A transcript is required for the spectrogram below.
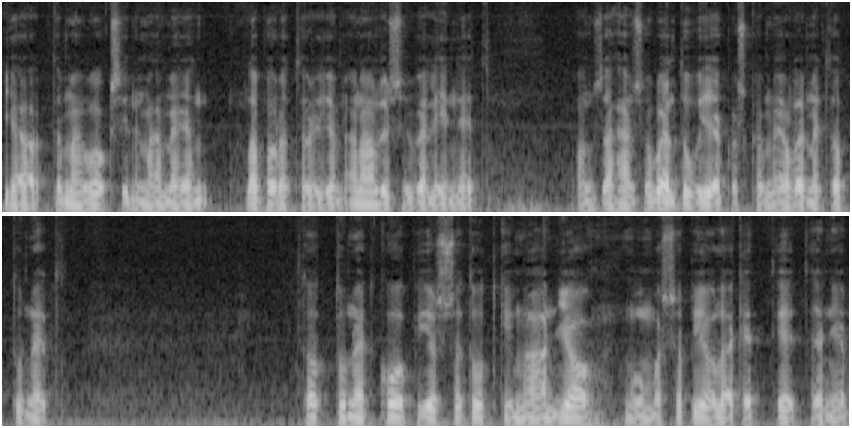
Ja tämän vuoksi nämä meidän laboratorion analyysivälineet on tähän soveltuvia, koska me olemme tottuneet, tottuneet Kuopiossa tutkimaan jo muun muassa biolääketieteen ja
